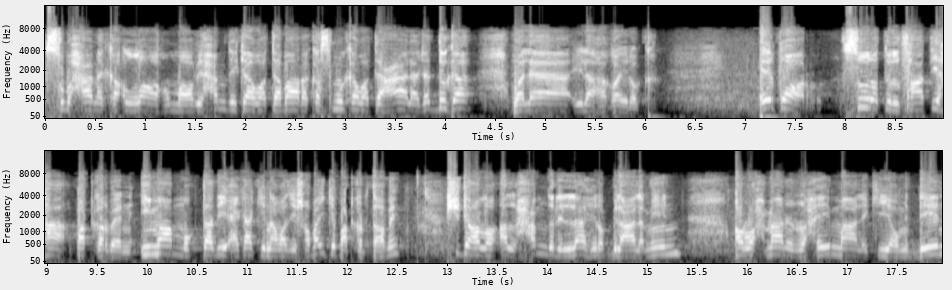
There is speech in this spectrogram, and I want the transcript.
সুবহানাকা আল্লাহুম্মা ওয়া বিহামদিকা ওয়া তাবারাকা ইসমুকা ওয়া তাআলা জাদ্দুকা ওয়া ইলাহা গায়রুক। এরপর সূরাতুল ফাতিহা পাঠ করবেন ইমাম মুক্তাদি একাকী নামাজি সবাইকে পাঠ করতে হবে সেটা হলো আলহামদুলিল্লাহি রাব্বিল আলামিন আর রহমানির রহিম মালিকি ইয়াউমিদ্দিন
